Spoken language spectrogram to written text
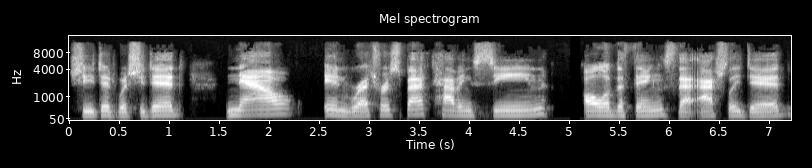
She did what she did. Now, in retrospect, having seen all of the things that Ashley did,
